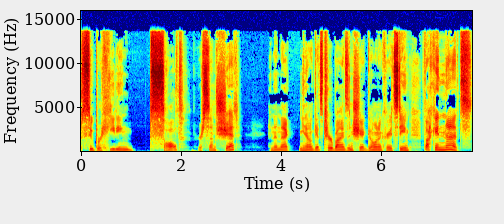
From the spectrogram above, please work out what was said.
superheating salt or some shit. And then that, you know, gets turbines and shit going and creates steam. Fucking nuts.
